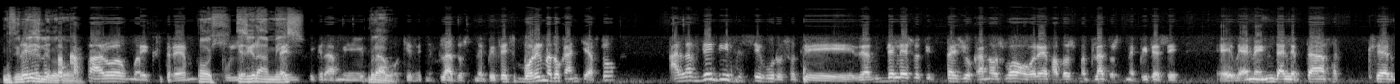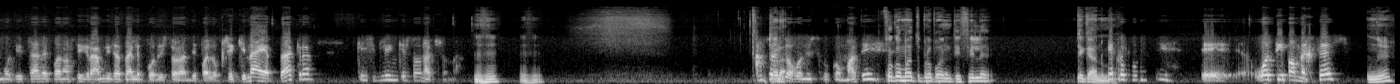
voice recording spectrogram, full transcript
Μου Δεν θυμίζει είναι λίγο το το. καθαρό μου εξτρέμ Όχι, που της λέει, γραμμής. παίζει Τη γραμμή Μπράβο. μπράβο, και δίνει πλάτο στην επίθεση. Μπορεί να το κάνει και αυτό, αλλά δεν είσαι σίγουρος ότι... Δηλαδή δεν λες ότι παίζει ο κανός, «Ω, ωραία θα δώσουμε πλάτο στην επίθεση, ε, 90 λεπτά θα ξέρουμε ότι θα είναι πάνω στη γραμμή, θα ταλαιπωρήσει τον αντίπαλο. Ξεκινάει από τα άκρα και συγκλίνει και στον άξονα. Μμμ, μμμ. Αυτό είναι το αγωνιστικό κομμάτι. Το κομμάτι του προπονητή, φίλε, τι κάνουμε; Και προπονητή. Ε, ό,τι είπαμε χθες Ναι.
